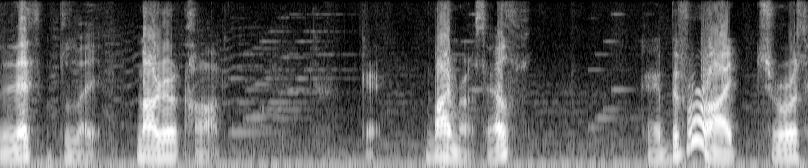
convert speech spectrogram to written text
let's play Mario Kart. Okay, by myself. Okay, before I choose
